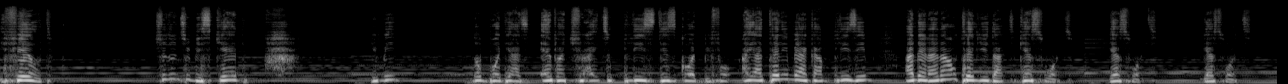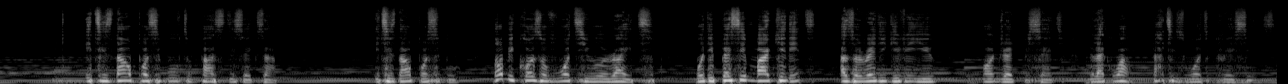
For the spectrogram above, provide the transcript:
he failed. Shouldn't you be scared? Ah, you mean nobody has ever tried to please this God before? Are you telling me I can please him? And then I now tell you that, guess what? Guess what? Guess what? It is now possible to pass this exam. It is now possible. Not because of what you will write, but the person marking it has already given you 100%. You're like, wow, that is what grace is.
